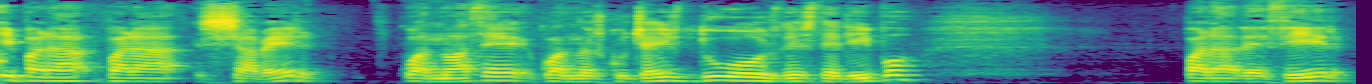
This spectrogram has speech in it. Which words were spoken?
Y para, para saber, cuando, hace, cuando escucháis dúos de este tipo, para decir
